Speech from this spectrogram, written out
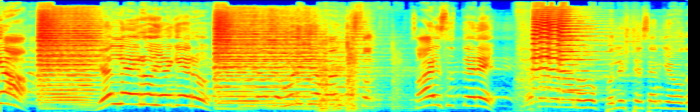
ಹಾ, ಎಲ್ಲ ಇರು ಹೇಗೆ ಇರು. ಹುಡುಗಿ ಬಂದು ಸಾಯಿಸುತ್ತೇನೆ. ಮೊದಲು ನಾನು ಪೊಲೀಸ್ ಸ್ಟೇಷನ್ಗೆ ಹೋಗ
